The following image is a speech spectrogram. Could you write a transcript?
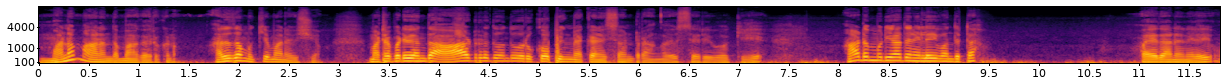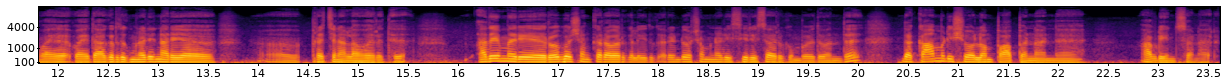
மனம் ஆனந்தமாக இருக்கணும். அதுதான் முக்கியமான விஷயம். மற்றபடி வந்து ஆடுறது வந்து ஒரு கோப்பிங் மெக்கானிசம்ன்றாங்க சரி ஓகே ஆட முடியாத நிலை வந்துட்டா? வயதான நிலை வய வயதாகிறதுக்கு முன்னாடி நிறைய பிரச்சனைலாம் வருது. அதே மாதிரி ரோபோசங்கர் அவர்கள் இதுக்கு ரெண்டு வருஷம் முன்னாடி சீரியஸாக இருக்கும்போது வந்து இந்த காமெடி ஷோலாம் பார்ப்பேன் நான் அப்படின்னு சொன்னார்.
